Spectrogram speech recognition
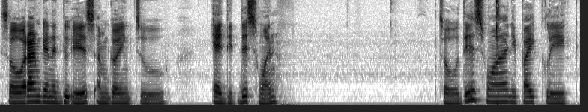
So what I'm gonna do is I'm going to edit this one. So this one if I click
